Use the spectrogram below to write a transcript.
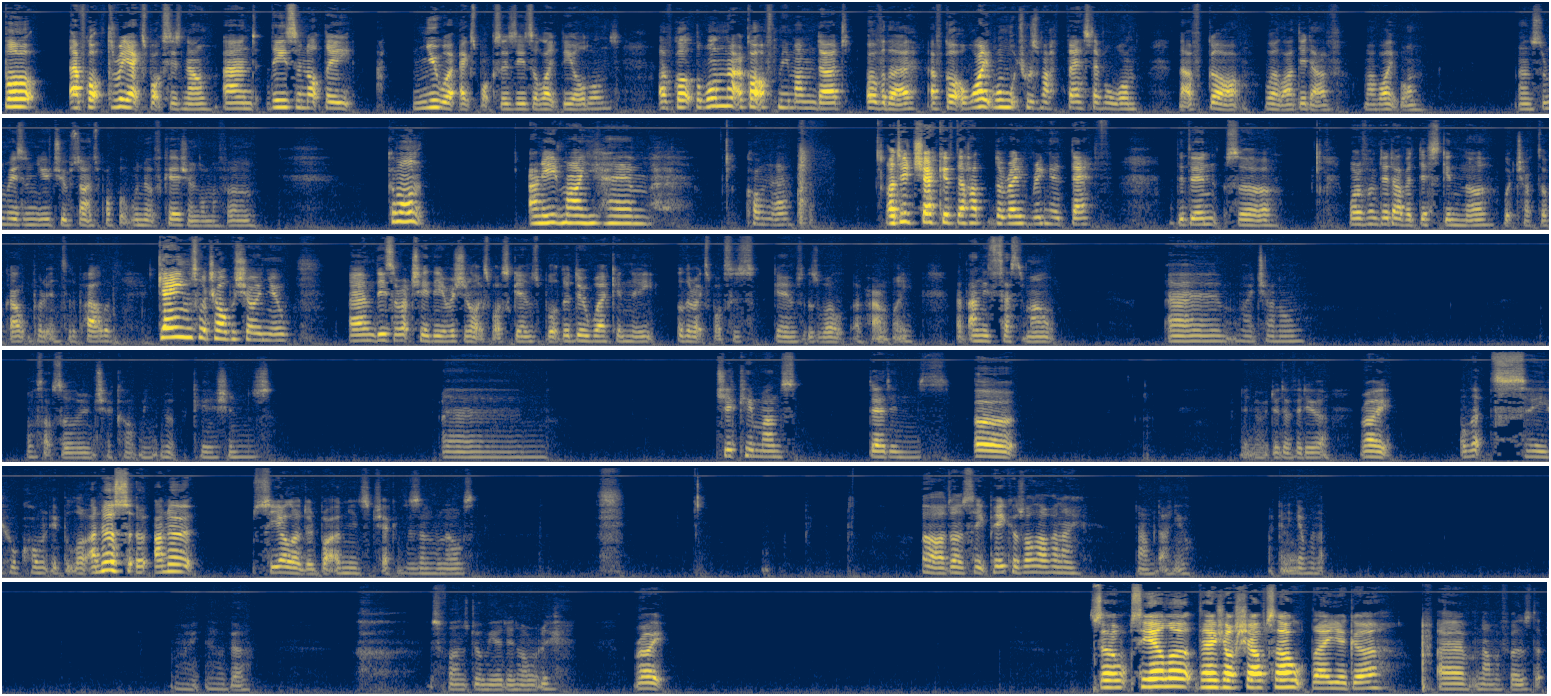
But I've got three Xboxes now, and these are not the newer Xboxes. These are like the old ones. I've got the one that I got off my mum and dad over there. I've got a white one, which was my first ever one that I've got. Well, I did have my white one, and some reason YouTube's starting to pop up with notifications on my phone. Come on, I need my um. Come there. I did check if they had the Red Ring of Death. They didn't, so one of them did have a disc in there, which I took out and put it into the pile of games, which I'll be showing you. Um, these are actually the original Xbox games, but they do work in the other Xbox's games as well, apparently. I need to test them out. Um, my channel. What's that so I check out my notifications. Um, Chicken Man's Deadins. Uh, didn't know he did a video. Right, let's see who commented below. I know, I know, Cielo did, but I need to check if there's anyone else. Oh, I've done a sneak peek as well, haven't I? Damn, Daniel. I can with it. Right, there we go. This phone's doing me in already. Right. So, Ciela, there's your shout out. There you go. Um, now my dead.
